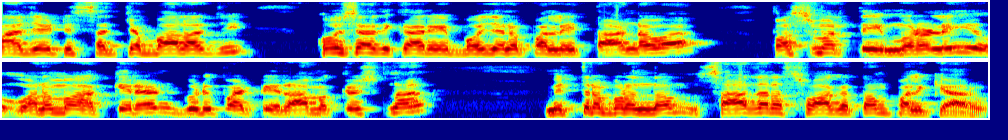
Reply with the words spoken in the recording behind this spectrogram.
మాజేటి సత్యబాలాజీ కోశాధికారి భోజనపల్లి తాండవ పసుమర్తి మురళి వనమ కిరణ్ గుడిపాటి రామకృష్ణ మిత్ర బృందం సాదర స్వాగతం పలికారు.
